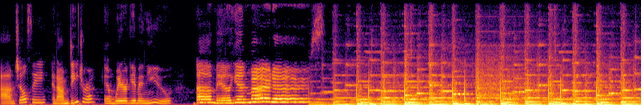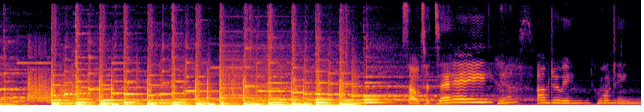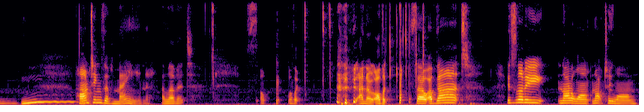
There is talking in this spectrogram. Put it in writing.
I'm Chelsea, And I'm Deidre. and we're giving you A million murders. So today Yes. I'm doing What are Mm. hauntings of Maine. I love it. So I was like, I know all the. so I've got. This is gonna be not a long, not too long,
